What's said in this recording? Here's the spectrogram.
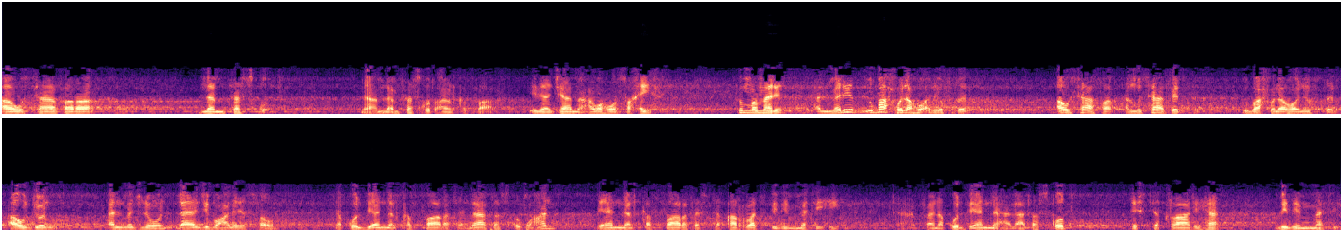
أو سافر لم تسقط. نعم لم تسقط عن الكفارة إذا جامع وهو صحيح. ثم مرض المريض يباح له أن يفطر أو سافر المسافر يباح له أن يفطر أو جن المجنون لا يجب عليه الصوم. يقول بأن الكفارة لا تسقط عنه لأن الكفارة استقرت بذمته. فنقول بأنها لا تسقط لاستقرارها بذمته.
